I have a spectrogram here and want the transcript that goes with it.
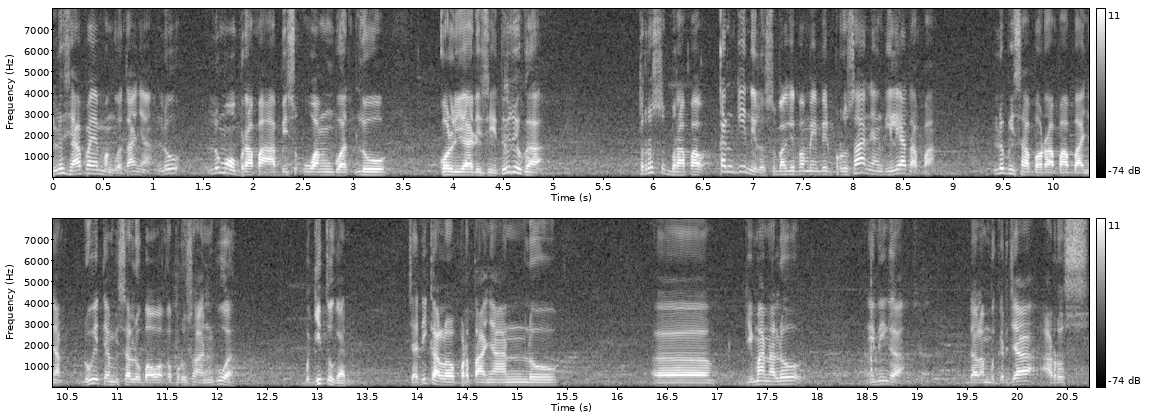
Lu siapa emang gue tanya. Lu lu mau berapa habis uang buat lu kuliah di situ juga? Terus berapa kan gini loh sebagai pemimpin perusahaan yang dilihat apa lu bisa berapa banyak duit yang bisa lu bawa ke perusahaan gua? Begitu kan? Jadi kalau pertanyaan lu eh, gimana lu ini enggak dalam bekerja harus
